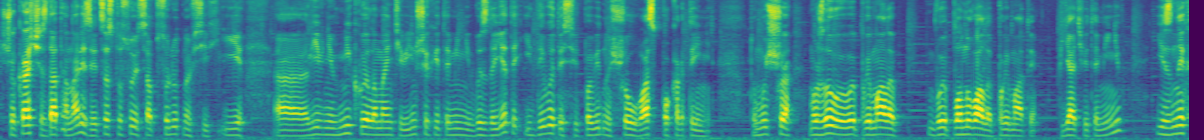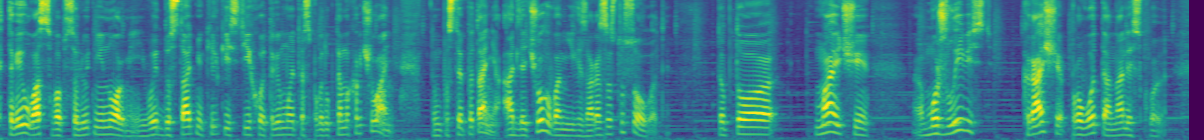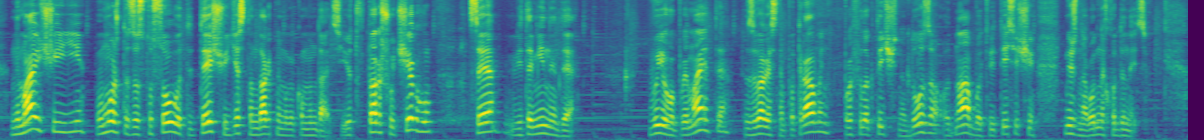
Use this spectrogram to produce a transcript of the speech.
що краще здати аналізи, і це стосується абсолютно всіх. І е, рівнів мікроелементів, інших вітамінів ви здаєте і дивитесь, відповідно, що у вас по картині. Тому що, можливо, ви приймали, ви планували приймати 5 вітамінів, і з них 3 у вас в абсолютній нормі, і ви достатню кількість їх отримуєте з продуктами харчування. Тому постає питання: а для чого вам їх зараз застосовувати? Тобто, маючи е, можливість краще проводити аналіз крові. Не маючи її, ви можете застосовувати те, що є стандартними рекомендаціями. От в першу чергу це вітаміни Д. Ви його приймаєте з вересня по травень, профілактична доза 1 або 2 тисячі міжнародних одиниць.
